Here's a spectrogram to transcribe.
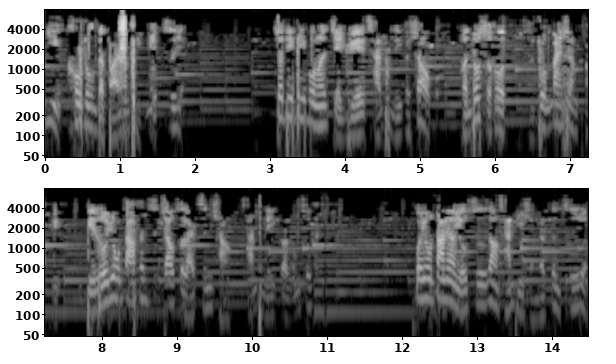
腻厚重的保养品越滋养。质地并不能解决产品的一个效果，很多时候只做卖相考虑，比如用大分子胶质来增强产品的一个浓稠感，或用大量油脂让产品显得更滋润。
